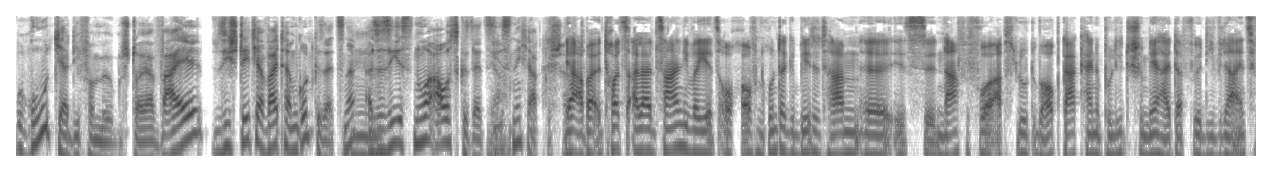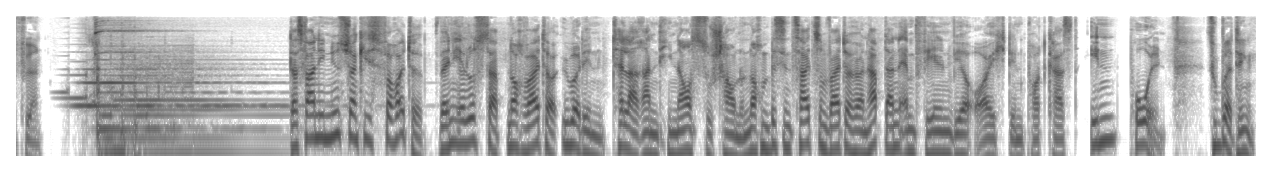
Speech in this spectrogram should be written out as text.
ruht ja die Vermögensteuer, weil sie steht ja weiter im Grundgesetz. Ne? Mhm. Also sie ist nur ausgesetzt, sie ist nicht abgeschafft. Ja, aber trotz aller Zahlen, die wir jetzt auch rauf und runter gebetet haben, äh, ist nach wie vor absolut überhaupt gar keine politische Mehrheit dafür, die wieder einzuführen. Das waren die News Junkies für heute. Wenn ihr Lust habt, noch weiter über den Tellerrand hinauszuschauen und noch ein bisschen Zeit zum Weiterhören habt, dann empfehlen wir euch den Podcast in Polen. Super Ding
